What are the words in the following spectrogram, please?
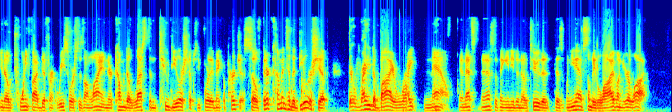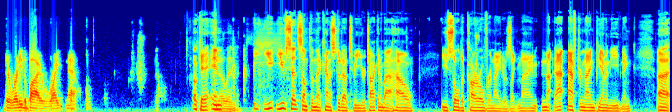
you know, 25 different resources online, they're coming to less than two dealerships before they make a purchase. So if they're coming to the dealership they're ready to buy right now. And that's and that's the thing you need to know too. That that when you have somebody live on your lot, they're ready to buy right now. Okay, and you you've said something that kind of stood out to me. You were talking about how you sold a car overnight. It was like nine, after nine p.m. in the evening. Uh,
